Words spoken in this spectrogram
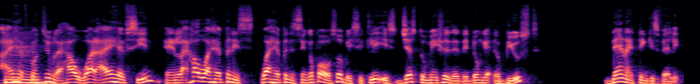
I have consumed, like how what I have seen, and like how what happened is what happened in Singapore also basically is just to make sure that they don't get abused, then I think it's valid.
